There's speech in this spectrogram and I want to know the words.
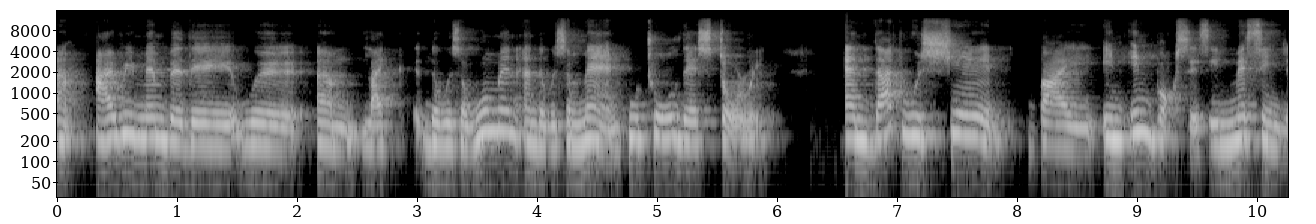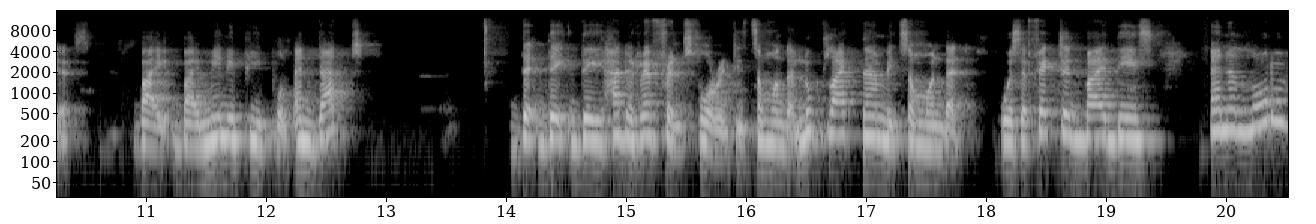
Um, I remember there were um, like there was a woman and there was a man who told their story, and that was shared by in inboxes in messengers by by many people, and that they, they, had a reference for it. It's someone that looked like them, it's someone that was affected by this. And a lot of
